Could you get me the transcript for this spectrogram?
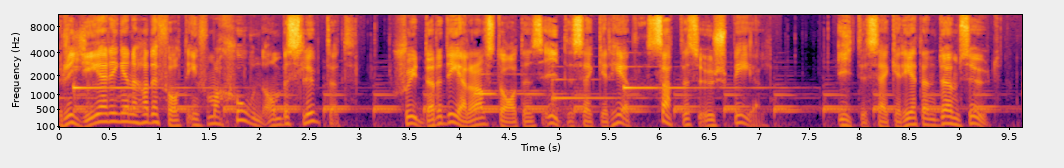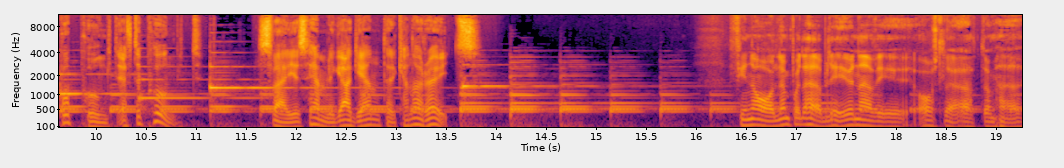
Regeringen hade fått information om beslutet. Skyddade delar av statens IT-säkerhet sattes ur spel. IT-säkerheten döms ut på punkt efter punkt. Sveriges hemliga agenter kan ha röjts. Finalen på det här blir ju när vi avslöjar att de här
